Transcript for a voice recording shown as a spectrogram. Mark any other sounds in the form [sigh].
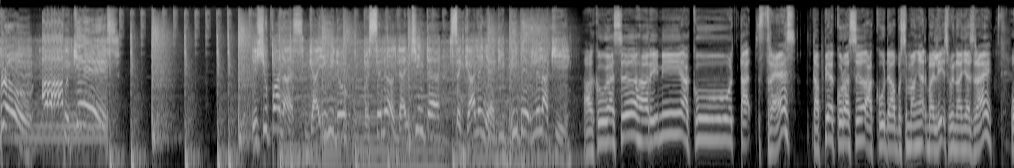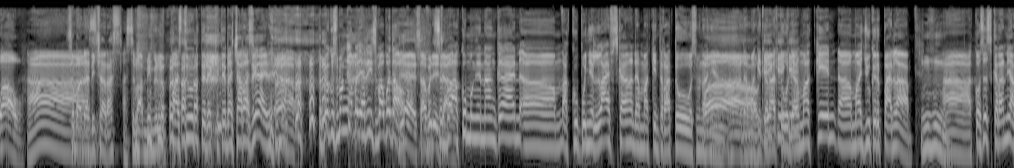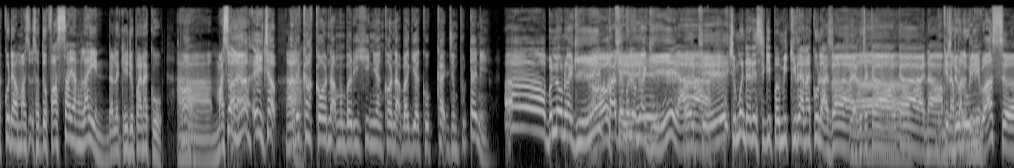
Bro, apa kes? Isu panas, gaya hidup, personal dan cinta, segalanya di bibir lelaki. Aku rasa hari ni aku tak stres tapi aku rasa aku dah bersemangat balik sebenarnya Azrai. Wow. Ha, Sebab dah dicaras. se- Sebab minggu lepas tu kita dah, kita dah caras kan. [laughs] Ha, tapi aku semangat balik hari ni sebab apa tau? Yes, apa dia, Sebab Jal? aku mengenangkan um, aku punya live sekarang dah makin teratur sebenarnya. Wow. Ha, dah makin Okey, teratur, okey, okey. dah makin uh, maju ke depan lah. Mhm. Mm-hmm. Ha, aku rasa sekarang ni aku dah masuk satu fasa yang lain dalam kehidupan aku. Ha, Wow. maksudnya Ah, eh, jap. Ha. Adakah kau nak memberi hint yang kau nak bagi aku kad jemputan ni? Ah, belum lagi. Okey. Part dia belum lagi. Ah, Okey. Cuma dari segi pemikiran aku lah Zai. Aku cakap kan. Ah, Mungkin nampak dulu lebih dewasa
